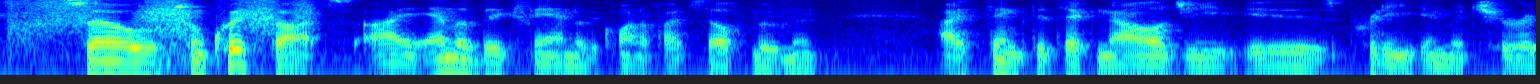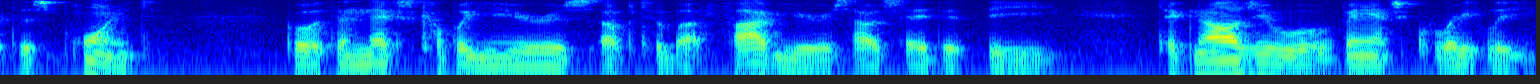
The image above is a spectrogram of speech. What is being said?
So, some quick thoughts. I am a big fan of the quantified self movement. I think the technology is pretty immature at this point. But within the next couple years, up to about five years, I would say that the technology will advance greatly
